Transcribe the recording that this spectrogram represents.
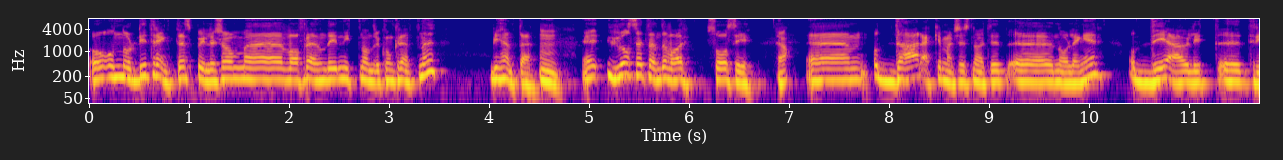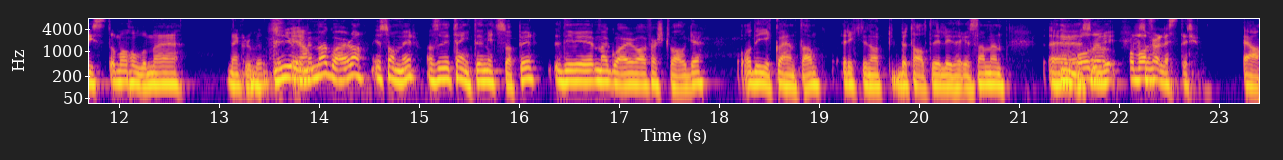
Og, og når de trengte en spiller som eh, var fra en av de 19 andre konkurrentene, vi henter Mm. Eh, uansett hvem det var, så å si. Eh, og der er ikke Manchester United eh, nå lenger. Og det er jo litt eh, trist om man holder med den klubben. Men gjorde ja. med Maguire da, i sommer. Altså, De trengte en midtstopper. De, Maguire var førstevalget, og de gikk og henta han. Riktignok betalte de litt, men eh, Mm. og, som det, vi- og var fra Leicester. Ja,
